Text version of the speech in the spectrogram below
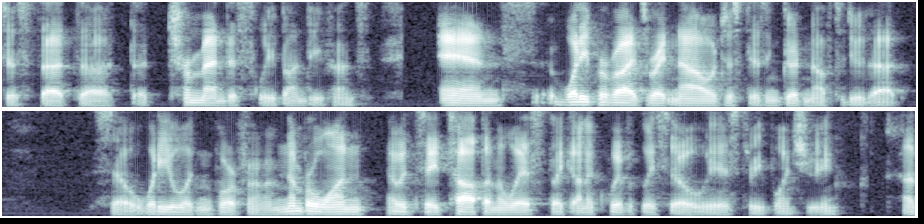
just that uh, tremendous sleep on defense. And what he provides right now just isn't good enough to do that. So, what are you looking for from him? Number one, I would say top on the list, like unequivocally so, is three point shooting. Uh,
